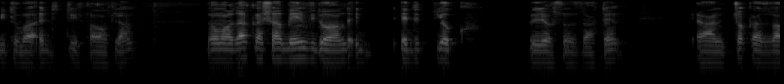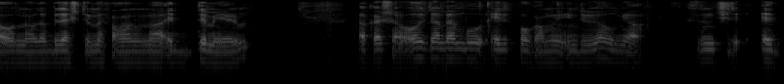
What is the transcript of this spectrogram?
YouTube'a edit falan filan. Normalde arkadaşlar benim videolarımda ed- edit yok. Biliyorsunuz zaten. Yani çok az var onlarda birleştirme falan onlara demeyelim. Arkadaşlar o yüzden ben bu edit programını indiriyorum ya. Sizin için ed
